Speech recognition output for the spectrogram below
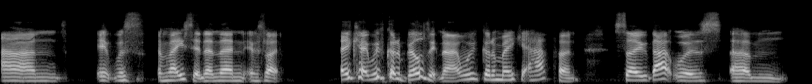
And it was amazing. And then it was like, okay, we've got to build it now. We've got to make it happen. So that was, um,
